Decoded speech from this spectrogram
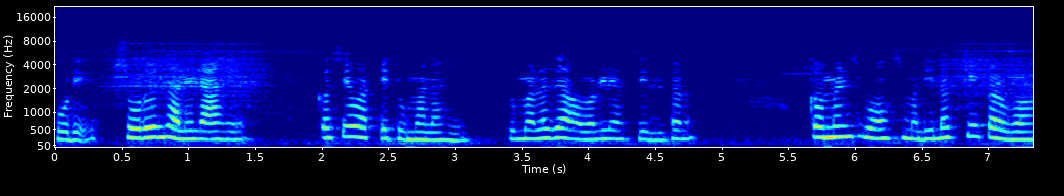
कोडे सोडून झालेले आहे. कसे वाटते तुम्हाला हे तुम्हाला जर आवडले असेल तर कमेंट्स बॉक्समध्ये नक्की कळवा.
